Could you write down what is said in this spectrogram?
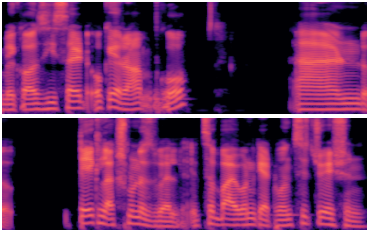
because he said okay ram go. And take Lakshman as well. It's a buy one get one situation.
